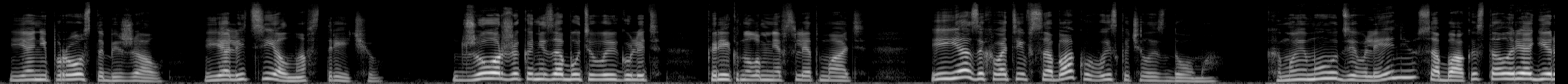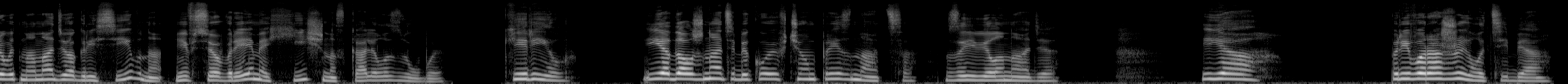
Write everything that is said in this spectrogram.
я не просто бежал, я летел навстречу. «Джорджика не забудь выгулить!» — крикнула мне вслед мать. И я, захватив собаку, выскочил из дома. К моему удивлению, собака стала реагировать на Надю агрессивно и все время хищно скалила зубы. «Кирилл, «Я должна тебе кое в чем признаться», — заявила Надя. «Я приворожила тебя».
